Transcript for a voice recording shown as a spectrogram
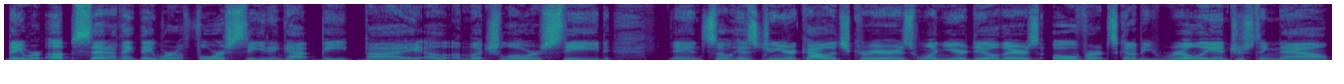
they were upset. I think they were a four seed and got beat by a, a much lower seed. And so his junior college career, his one year deal there is over. It's going to be really interesting now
